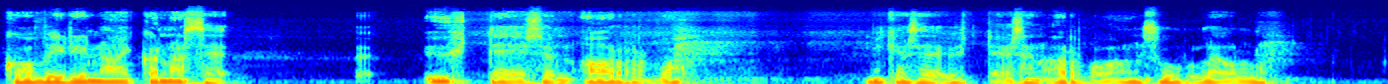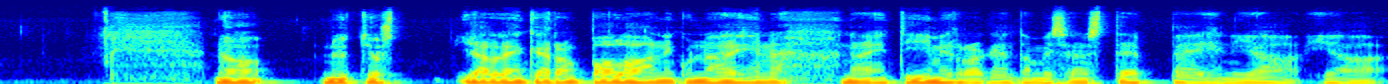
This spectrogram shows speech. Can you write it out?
covidin aikana se yhteisön arvo. Mikä se yhteisön arvo on sulle ollut? No nyt jos jälleen kerran palaan niin kuin näihin, näihin tiimin rakentamisen steppeihin ja, ja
